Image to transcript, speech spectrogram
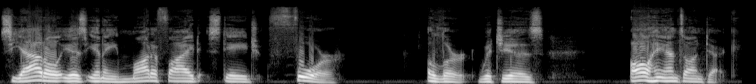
Seattle is in a modified stage four alert, which is all hands on deck.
